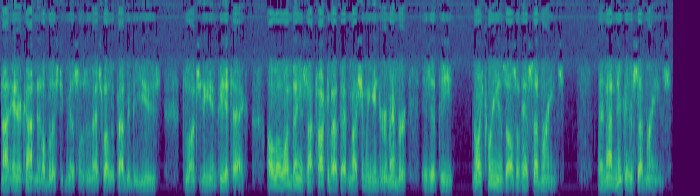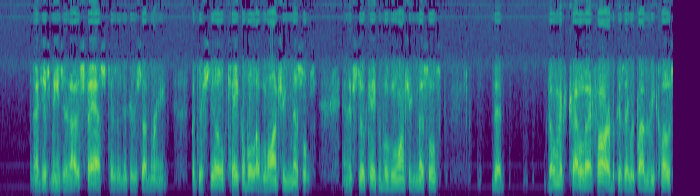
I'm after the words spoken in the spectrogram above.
not intercontinental ballistic missiles, and that's what would probably be used to launch an EMP attack. Although one thing that's not talked about that much, and we need to remember, is that the North Koreans also have submarines. They're not nuclear submarines, and that just means they're not as fast as a nuclear submarine, but they're still capable of launching missiles, and they're still capable of launching missiles that don't have to travel that far because they would probably be close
